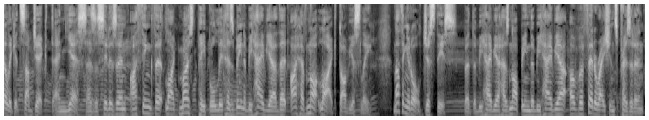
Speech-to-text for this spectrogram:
delicate subject, and yes, as a citizen, I think that, like most people, it has been a behaviour that I have not liked, obviously. Nothing at all, just this. But the behaviour has not been the behaviour of a federation's president.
